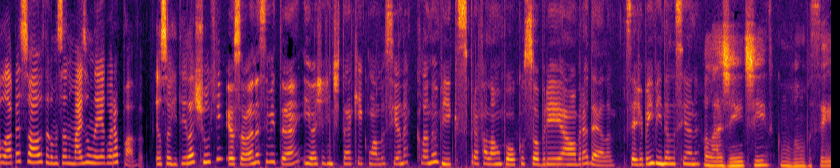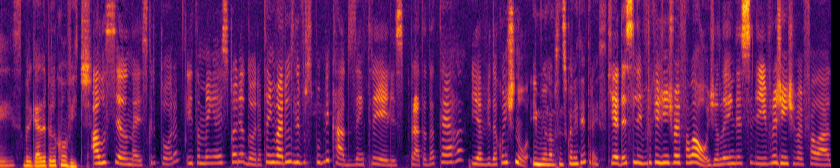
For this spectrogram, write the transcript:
Olá pessoal, tá começando mais um Leia Guarapava. Eu sou Rita Ilachuk. Eu sou Ana Simitã e hoje a gente tá aqui com a Luciana Klanovics para falar um pouco sobre a obra dela. Seja bem-vinda, Luciana. Olá, gente. Como vão vocês? Obrigada pelo convite. A Luciana é escritora e também é historiadora. Tem vários livros publicados, entre eles Prata da Terra e A Vida Continua. Em 1943. Que é desse livro que a gente vai falar hoje. Além desse livro, a gente vai falar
